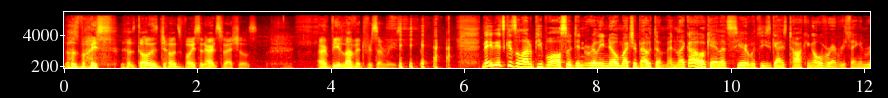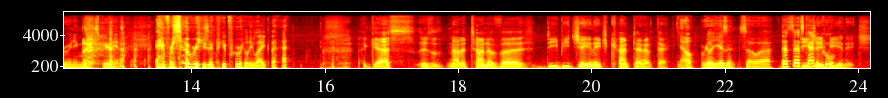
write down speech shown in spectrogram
those voice, those Dolenz Jones Boyce and Hart specials are beloved for some reason. Maybe it's because a lot of people also didn't really know much about them and like, oh, okay, let's hear it with these guys talking over everything and ruining my experience. and for some reason, people really like that. I guess there's not a ton of uh, DBJ and H content out there. No, really isn't. So uh, that's that's kind of cool. And H.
